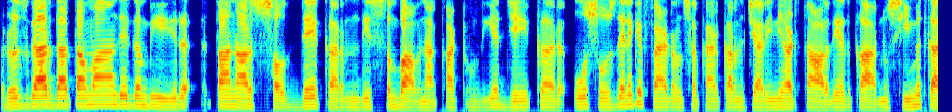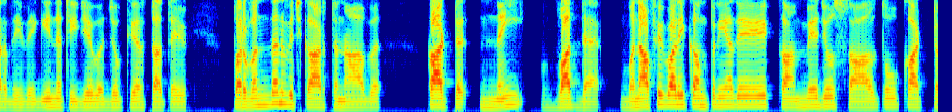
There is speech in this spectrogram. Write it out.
ਰੋਜ਼ਗਾਰਦਾਤਾਵਾਂ ਦੇ ਗੰਭੀਰਤਾ ਨਾਲ ਸੌਦੇ ਕਰਨ ਦੀ ਸੰਭਾਵਨਾ ਘੱਟ ਹੁੰਦੀ ਹੈ। ਜੇਕਰ ਉਹ ਸੋਚਦੇ ਨੇ ਕਿ ਫੈਡਰਲ ਸਰਕਾਰ ਕਰਮਚਾਰੀ ਦੀ ਹੜਤਾਲ ਦੇ ਅਧਿਕਾਰ ਨੂੰ ਸੀਮਿਤ ਕਰ ਦੇਵੇਗੀ, ਨਤੀਜੇ ਵਜੋਂ ਕਿਰਤ ਅਤੇ ਪ੍ਰਬੰਧਨ ਵਿਚਕਾਰ ਤਣਾਅ ਘੱਟ ਨਹੀਂ ਵੱਧਦਾ ਮੁਨਾਫੇ ਵਾਲੀ ਕੰਪਨੀਆਂ ਦੇ ਕਾਮੇ ਜੋ ਸਾਲ ਤੋਂ ਘੱਟ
